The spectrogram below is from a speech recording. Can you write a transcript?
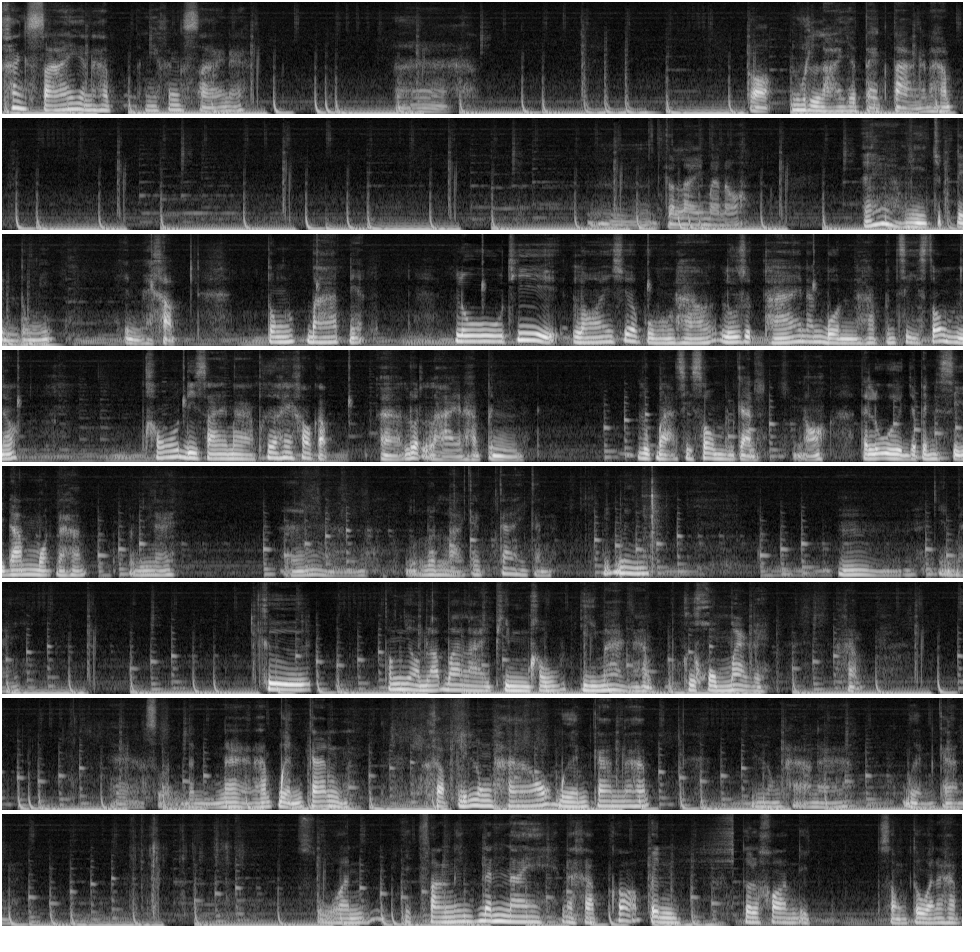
ข้างซ้ายกันนะครับ อันนี้ข้างซ้ายนะก็ลวดลายจะแตกต่างกันนะครับอืมก็ไล่มาเนาะเอ๊ะมีจุดเด่นตรงนี้ เห็นไหมครับ ตรงลูกบาสเนี่ย รูที่ร้อยเชือกผูกรองเท้ารูสุดท้ายด้านบนนะครับ เป็นสีส้มเนาะเขาดีไซน์มาเพื่อให้เข้ากับลวดลายนะครับ เป็นลูกบาศก์สีส้มเหมือนกันเนาะแต่รูอื่นจะเป็นสีดำหมดนะครับตัวนี้นะอ่าดูลวดลายใกล้ๆกัน นิดนึง อืม เห็นไหม คือ ต้องยอมรับว่าลายพิมพ์เขาดีมากนะครับ คือคมมากเลยครับส่วนด้านหน้านะครับเหมือนกันครับลิ้นรองเท้าเหมือนกันนะครับ ลิ้นรองเท้านะ เหมือนกัน ส่วนอีกฝั่งหนึงด้านในนะครับ ก็เป็นตัวละครอีกสองตัวนะครับ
